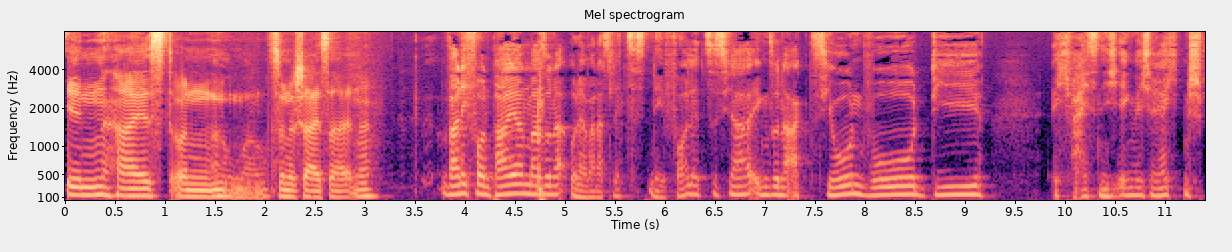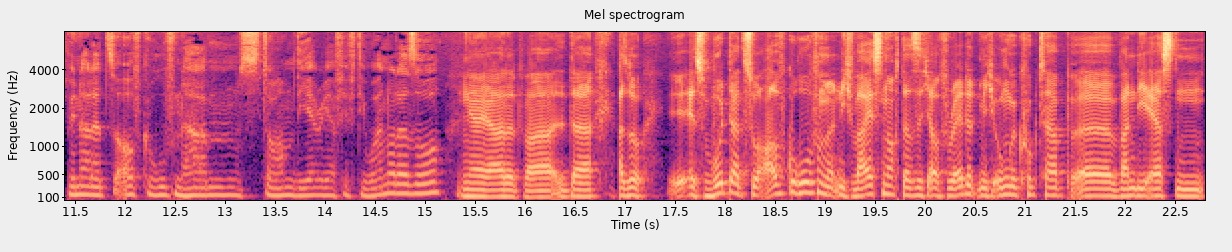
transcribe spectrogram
Inn heißt und oh, wow. so eine Scheiße halt, ne? war nicht vor ein paar Jahren mal so eine, oder war das letztes, nee, vorletztes Jahr, irgend so eine Aktion, wo die, ich weiß nicht, irgendwelche rechten Spinner dazu aufgerufen haben, Storm the Area 51 oder so? Ja, ja, das war da, also es wurde dazu aufgerufen und ich weiß noch, dass ich auf Reddit mich umgeguckt habe, äh, wann die ersten,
